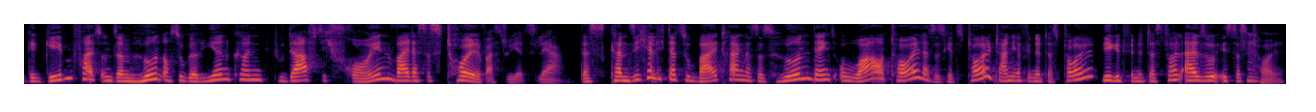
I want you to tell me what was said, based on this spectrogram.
gegebenenfalls unserem Hirn auch suggerieren können, du darfst dich freuen, weil das ist toll, was du jetzt lernst. Das kann sicherlich dazu beitragen, dass das Hirn denkt, oh wow, toll, das ist jetzt toll, Tanja findet das toll, Birgit findet das toll, also ist das hm. toll.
